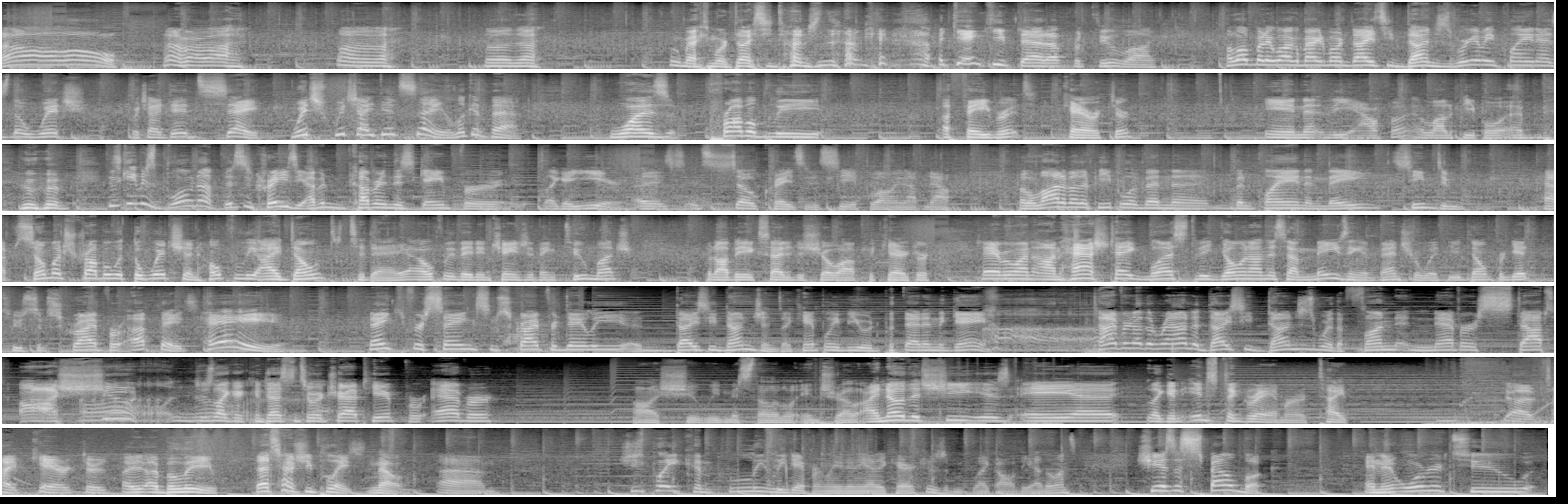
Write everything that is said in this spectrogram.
Hello. Welcome back to more Dicey Dungeons. I can't keep that up for too long. Hello, everybody. Welcome back to more Dicey Dungeons. We're gonna be playing as the witch, which I did say, which which I did say. Look at that. Was probably a favorite character in the alpha. A lot of people who have. This game is blown up. This is crazy. I've been covering this game for like a year. It's, it's so crazy to see it blowing up now. But a lot of other people have been uh, been playing, and they seem to have so much trouble with the witch. And hopefully, I don't today. Hopefully, they didn't change anything too much. But I'll be excited to show off the character. Hey everyone, I'm hashtag blessed to be going on this amazing adventure with you. Don't forget to subscribe for updates. Hey, Thank you for saying subscribe for daily uh, Dicey Dungeons. I can't believe you would put that in the game. Time for another round of Dicey Dungeons where the fun never stops. Aw, shoot! Just like a contestants who are trapped here forever. Aw, shoot, we missed the little intro. I know that she is a, uh, like an Instagrammer type, uh, type character, I, I believe. That's how she plays. No, um, she's played completely differently than the other characters, like all the other ones. She has a spell book. And in order to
